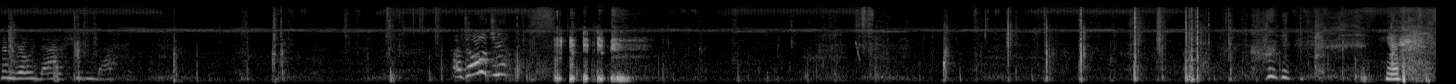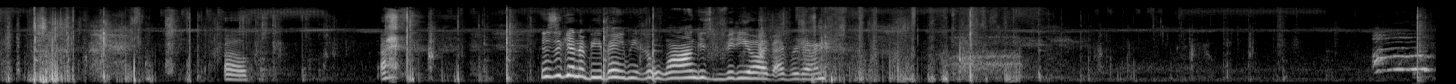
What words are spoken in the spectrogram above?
I'm really bad at shooting baskets. I told you. Here. Oh. this is gonna be, baby, the longest video I've ever done. Oh!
